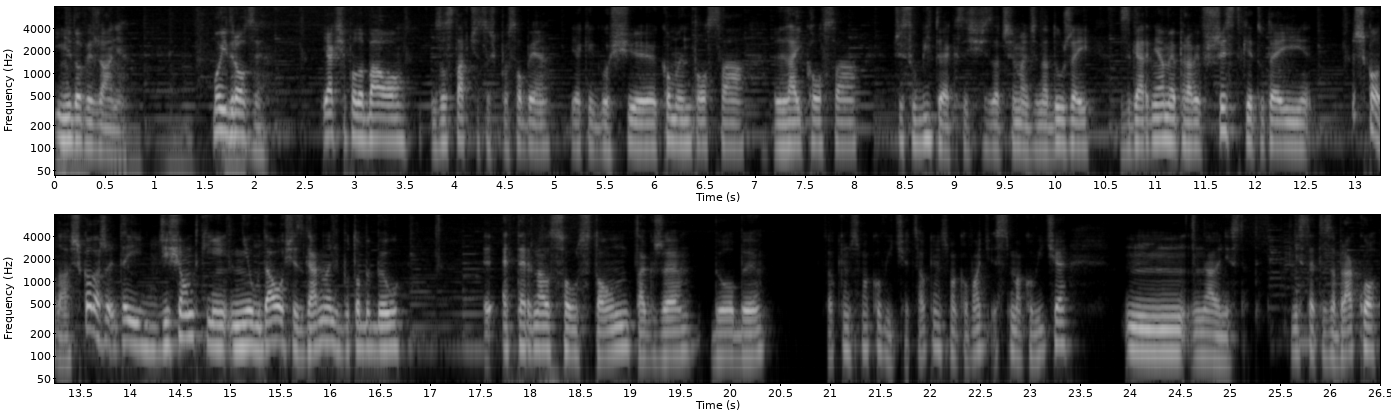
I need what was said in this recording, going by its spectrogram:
i niedowierzanie. Moi drodzy, jak się podobało, zostawcie coś po sobie, jakiegoś e, komentosa, lajkosa, czy subito, jak chcecie się zatrzymać na dłużej. Zgarniamy prawie wszystkie tutaj. Szkoda, szkoda, że tej dziesiątki nie udało się zgarnąć, bo to by był e, Eternal Soul Stone, także byłoby całkiem smakowicie, całkiem smakować- smakowicie, mm, no ale niestety. Niestety zabrakło.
